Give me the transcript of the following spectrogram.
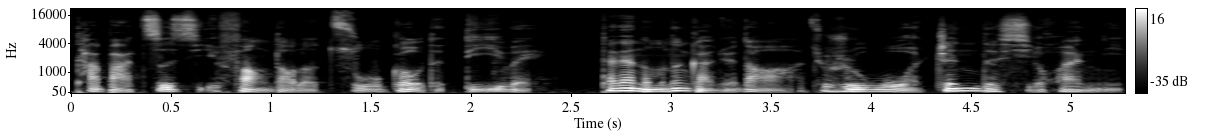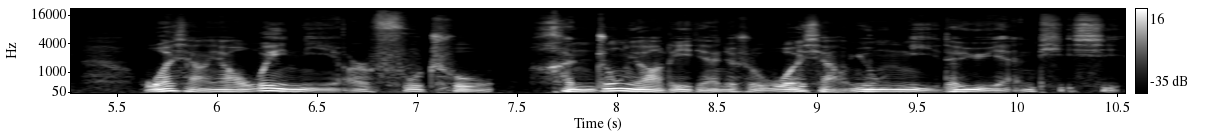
他把自己放到了足够的低位。大家能不能感觉到啊？就是我真的喜欢你，我想要为你而付出。很重要的一点就是，我想用你的语言体系。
